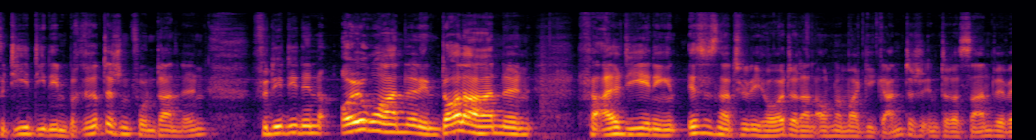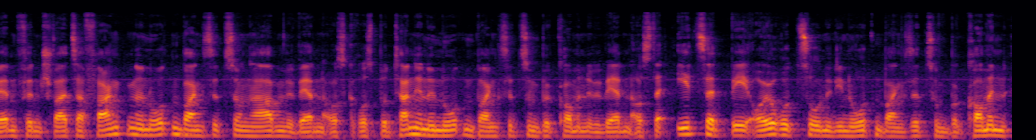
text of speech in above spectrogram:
für die, die den britischen Pfund handeln, für die, die den Euro handeln, den Dollar handeln, für all diejenigen ist es natürlich heute dann auch nochmal gigantisch interessant. Wir werden für den Schweizer Franken eine Notenbanksitzung haben, wir werden aus Großbritannien eine Notenbanksitzung bekommen, wir werden aus der EZB Eurozone die Notenbanksitzung bekommen.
